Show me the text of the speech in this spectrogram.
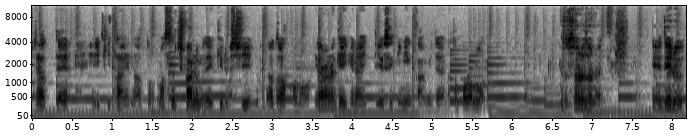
っとやっていきたいなと。まあ、数値管理もできるし、あとはこのやらなきゃいけないっていう責任感みたいなところも、それぞれ出る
